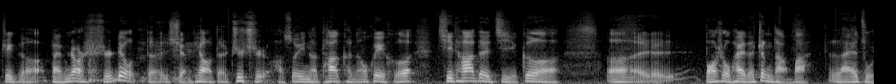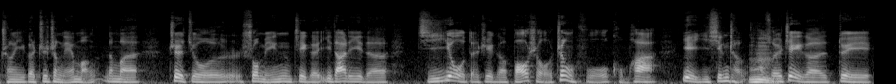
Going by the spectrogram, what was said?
这个百分之二十六的选票的支持啊，所以呢他可能会和其他的几个呃。保守派的政党吧，来组成一个执政联盟。那么这就说明，这个意大利的极右的这个保守政府恐怕业已形成。嗯。所以这个对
